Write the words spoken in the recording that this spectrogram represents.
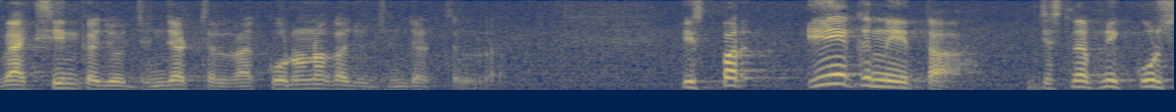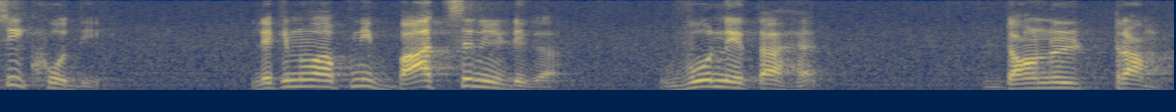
वैक्सीन का जो झंझट चल रहा है, कोरोना का जो झंझट चल रहा है इस पर एक नेता जिसने अपनी कुर्सी खो दी, लेकिन वो अपनी बात से नहीं डिगा, वो नेता है डोनाल्ड ट्रंप।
